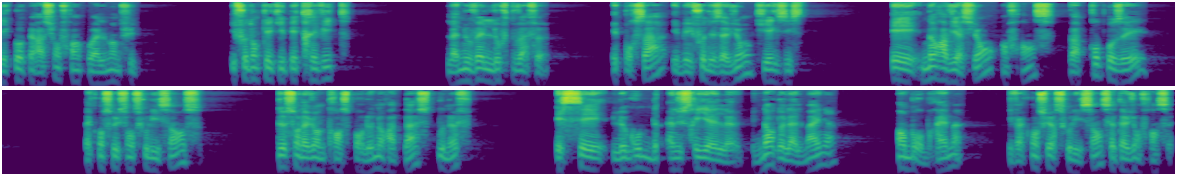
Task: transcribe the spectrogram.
les coopérations franco-allemandes futures. Il faut donc équiper très vite la nouvelle Luftwaffe. Et pour ça, eh bien, il faut des avions qui existent. Et Nord Aviation, en France, va proposer la construction sous licence de son avion de transport, le Nord Atlas, tout neuf. Et c'est le groupe industriel du nord de l'Allemagne, Hambourg-Brême, qui va construire sous licence cet avion français.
